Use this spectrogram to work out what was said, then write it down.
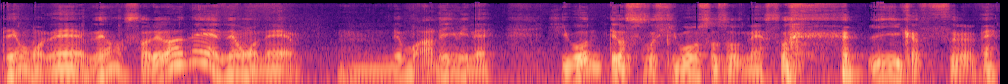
でもね、でもそれはね、でもね、うん、でもある意味ね、非凡ってそうそう、非凡そうそうね、そう、いい言い方するよね。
